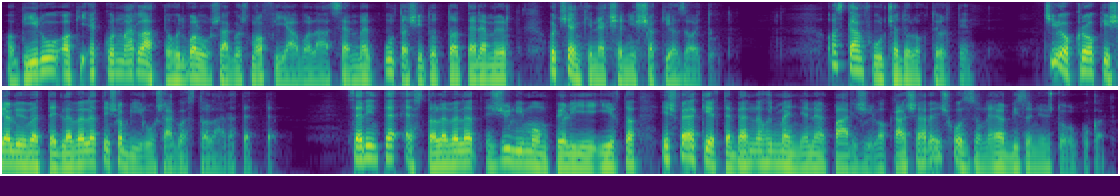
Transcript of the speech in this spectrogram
A bíró, aki ekkor már látta, hogy valóságos maffiával áll szemben, utasította a teremőrt, hogy senkinek se nyissa ki az ajtót. Aztán furcsa dolog történt. Csiokrok is elővett egy levelet, és a bíróság asztalára tette. Szerinte ezt a levelet Julie Montpellier írta, és felkérte benne, hogy menjen el Párizsi lakására, és hozzon el bizonyos dolgokat.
